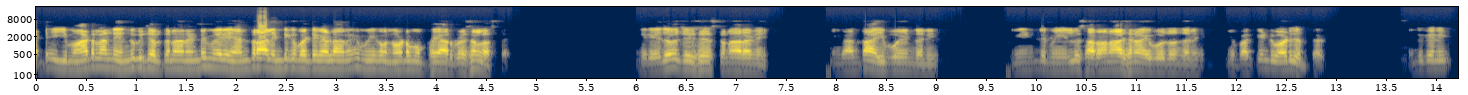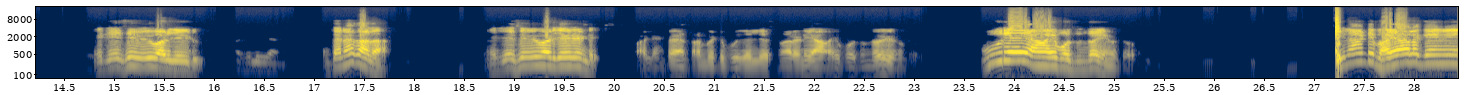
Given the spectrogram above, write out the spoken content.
అంటే ఈ మాటలన్నీ ఎందుకు చెప్తున్నానంటే మీరు యంత్రాలు ఇంటికి పట్టుకెళ్ళడానికి మీకు నూట ముప్పై ఆరు ప్రశ్నలు వస్తాయి. మీరు ఏదో చేసేస్తున్నారని. ఇంకంతా అయిపోయిందని. మీ ఇంటి మీ ఇల్లు సర్వనాశనం అయిపోతుందని. మీ పక్కింటి వాడు చెప్తాడు. ఎందుకని? మీరు చేసేవి వాడు చేయడు. అంతేనా కాదా? మీరు చేసేవి వాడు చేయడండి. వాళ్ళ ఇంట్లో యంత్రం పెట్టి పూజలు చేస్తున్నారని ఏమైపోతుందో ఏమిటో. ఊరే ఏమైపోతుందో ఏమిటో. ఇలాంటి భయాలకేమీ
